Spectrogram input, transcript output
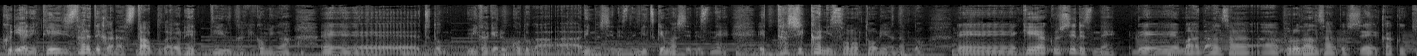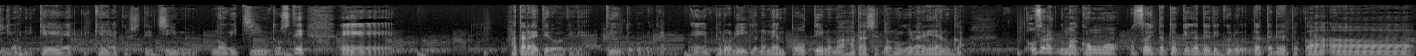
クリアに提示されてからスタートだよねっていう書き込みが、えー、ちょっと見かけることがありましてですね、見つけましてですね、え確かにその通りやなと、えー、契約してですね、で、まあダンサー、プロダンサーとして各企業に契約してチームの一員として、えー働いてるわけでっていうところで、えー、プロリーグの年俸っていうのが果たしてどのぐらいになるか、おそらくまあ今後そういった統計が出てくるだったりだとか、あ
